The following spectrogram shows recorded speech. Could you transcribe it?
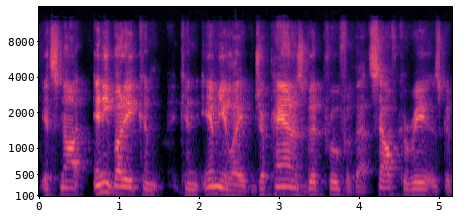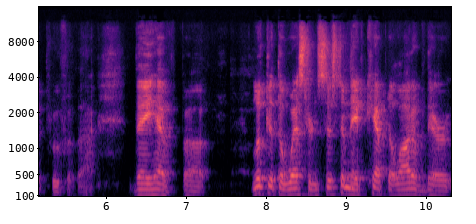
It's not anybody can can emulate. Japan is good proof of that. South Korea is good proof of that. They have uh, looked at the Western system. They've kept a lot of their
